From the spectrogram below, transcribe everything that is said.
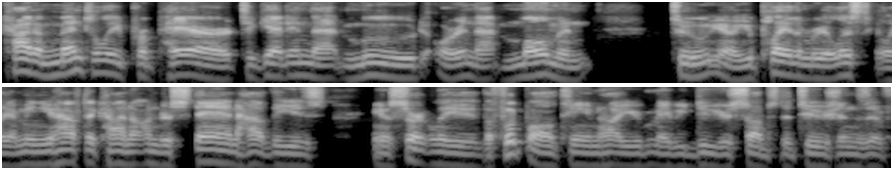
kind of mentally prepare to get in that mood or in that moment to you know you play them realistically i mean you have to kind of understand how these you know certainly the football team how you maybe do your substitutions if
